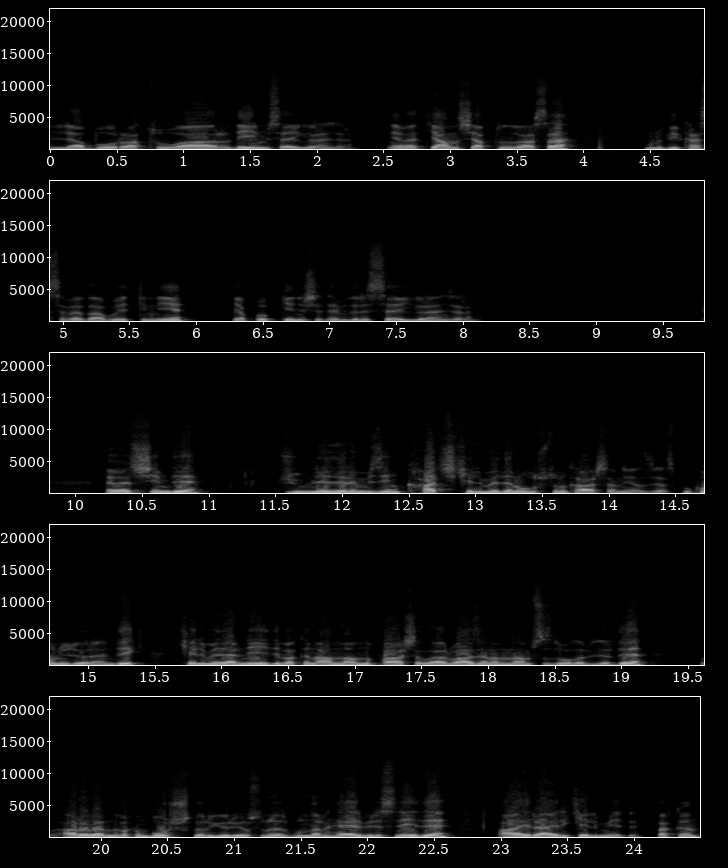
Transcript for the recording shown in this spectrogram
Laboratuvar değil mi sevgili öğrencilerim? Evet yanlış yaptığınız varsa bunu birkaç sefer daha bu etkinliği yapıp genişletebiliriz sevgili öğrencilerim. Evet şimdi cümlelerimizin kaç kelimeden oluştuğunu karşılarına yazacağız. Bu konuyu da öğrendik. Kelimeler neydi? Bakın anlamlı parçalar bazen anlamsız da olabilirdi. Aralarında bakın boşlukları görüyorsunuz. Bunların her birisi neydi? Ayrı ayrı kelimeydi. Bakın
